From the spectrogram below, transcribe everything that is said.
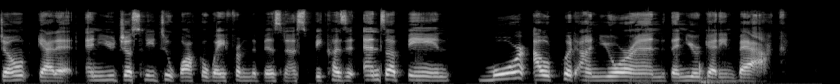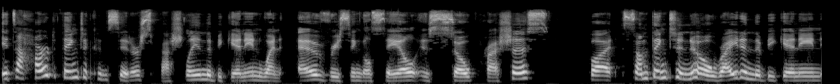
don't get it and you just need to walk away from the business because it ends up being more output on your end than you're getting back. It's a hard thing to consider, especially in the beginning when every single sale is so precious. But something to know right in the beginning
